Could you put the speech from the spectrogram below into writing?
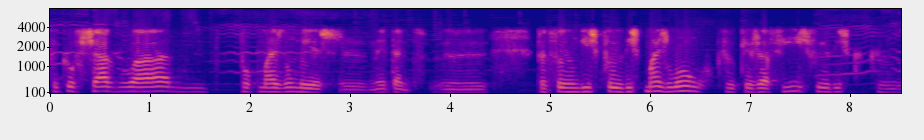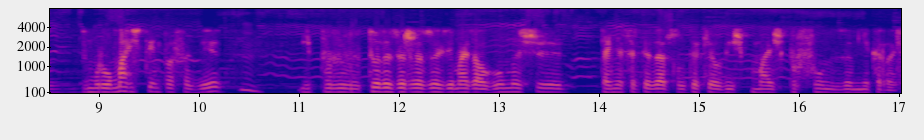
ficou fechado há pouco mais de um mês, eh, nem tanto. Uh, portanto, foi um disco, foi o disco mais longo que, que eu já fiz, foi o disco que demorou mais tempo a fazer hum. e por todas as razões e mais algumas tenho a certeza absoluta que é o disco mais profundo da minha carreira.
